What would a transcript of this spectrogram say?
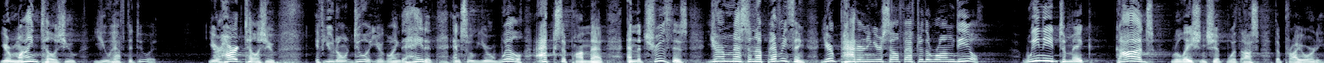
Your mind tells you you have to do it. Your heart tells you if you don't do it, you're going to hate it. And so your will acts upon that. And the truth is, you're messing up everything. You're patterning yourself after the wrong deal. We need to make God's relationship with us the priority.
